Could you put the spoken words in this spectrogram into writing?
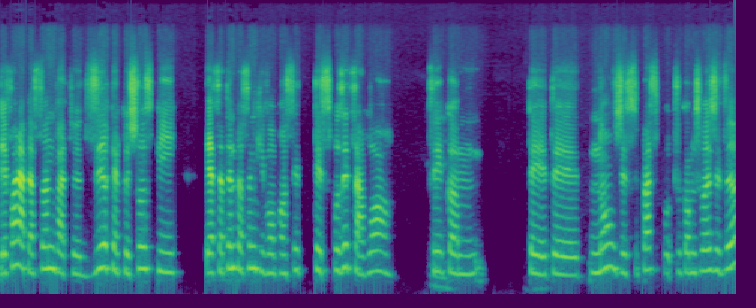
des fois, la personne va te dire quelque chose, puis il y a certaines personnes qui vont penser, tu es supposé de savoir. C'est mm. comme, non, je suis pas, comme tu vois, je veux dire?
